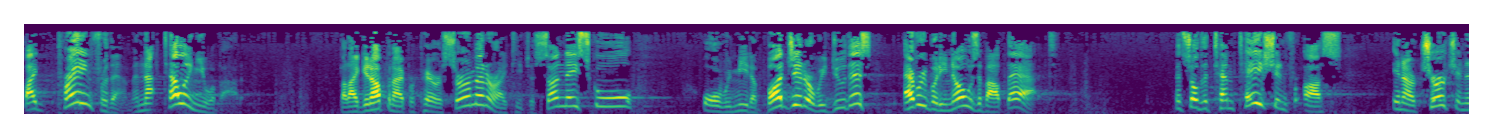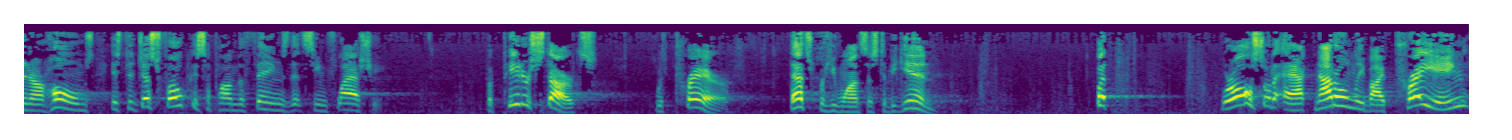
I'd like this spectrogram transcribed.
by praying for them and not telling you about it. But I get up and I prepare a sermon, or I teach a Sunday school, or we meet a budget, or we do this. Everybody knows about that. And so the temptation for us in our church and in our homes is to just focus upon the things that seem flashy. But Peter starts with prayer. That's where he wants us to begin. But we're also to act not only by praying,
